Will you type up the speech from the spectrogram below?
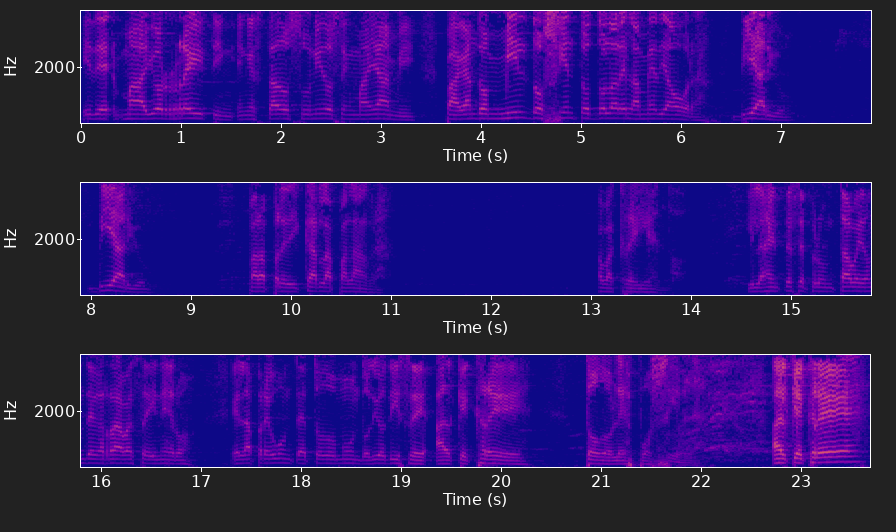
y de mayor rating en Estados Unidos, en Miami, pagando 1.200 dólares la media hora, diario, diario, para predicar la palabra. Estaba creyendo. Y la gente se preguntaba de dónde agarraba ese dinero. Es la pregunta de todo el mundo. Dios dice, al que cree, todo le es posible. Al que cree,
